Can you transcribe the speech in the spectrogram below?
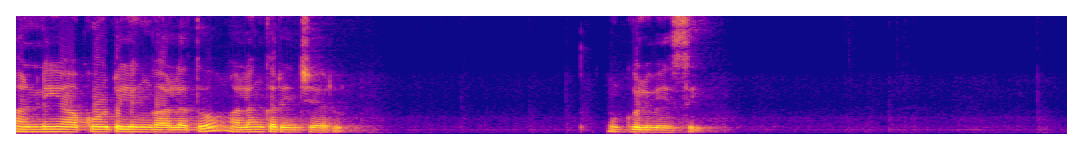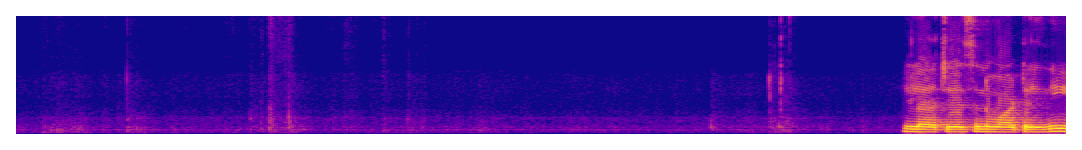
అన్నీ ఆ కోటిలింగాలతో అలంకరించారు. ముగ్గులు వేసి. ఇలా చేసిన వాటిల్ని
